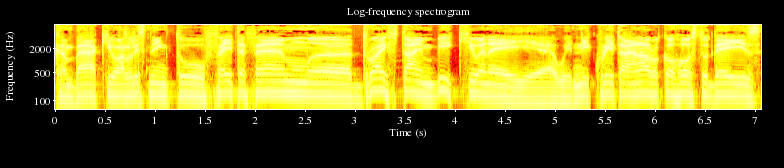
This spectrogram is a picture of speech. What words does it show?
Welcome back. You are listening to Faith FM uh, Drive Time Big Q&A uh, with Nick Rita and our co-host today is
